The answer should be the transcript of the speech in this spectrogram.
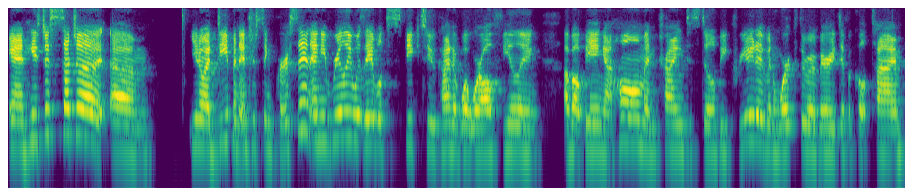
and he's just such a um, you know a deep and interesting person. And he really was able to speak to kind of what we're all feeling about being at home and trying to still be creative and work through a very difficult time.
